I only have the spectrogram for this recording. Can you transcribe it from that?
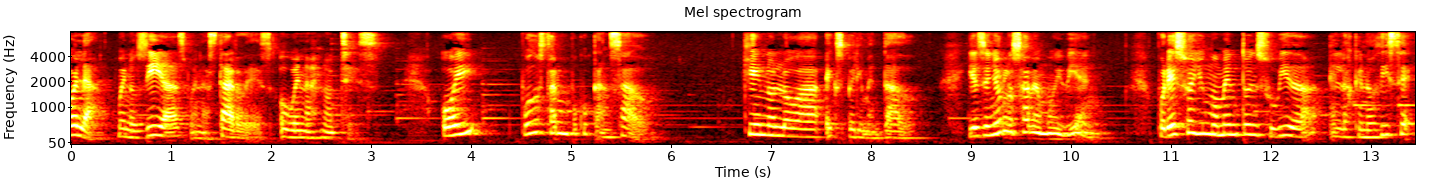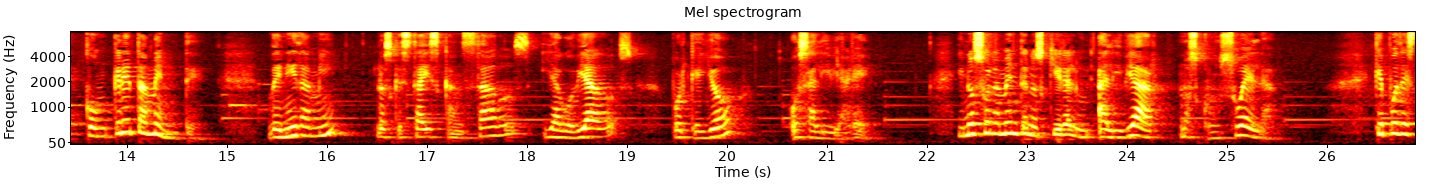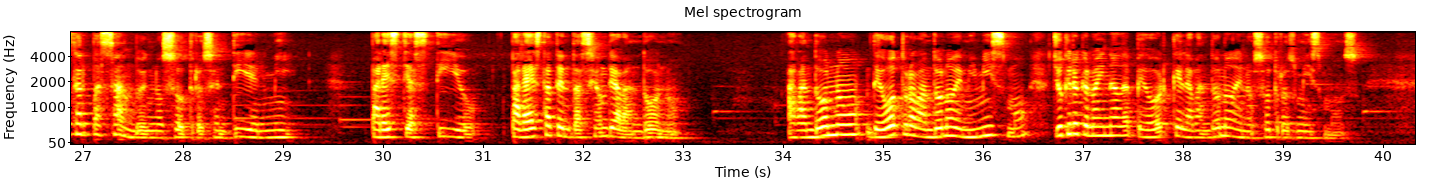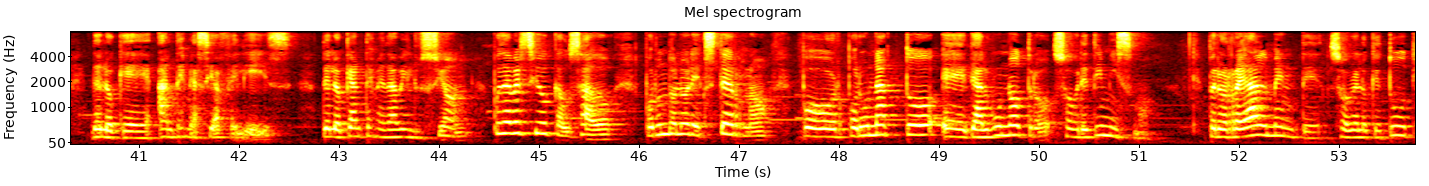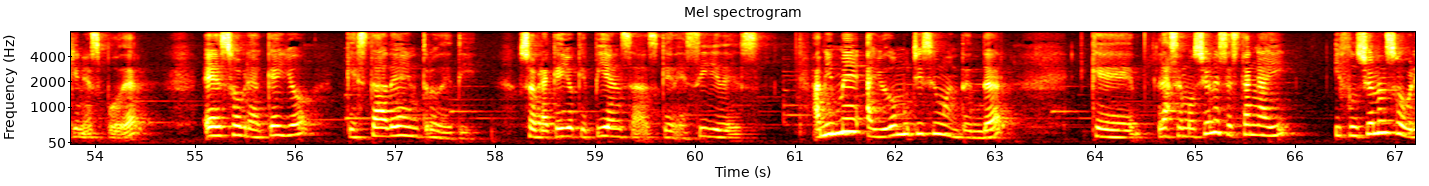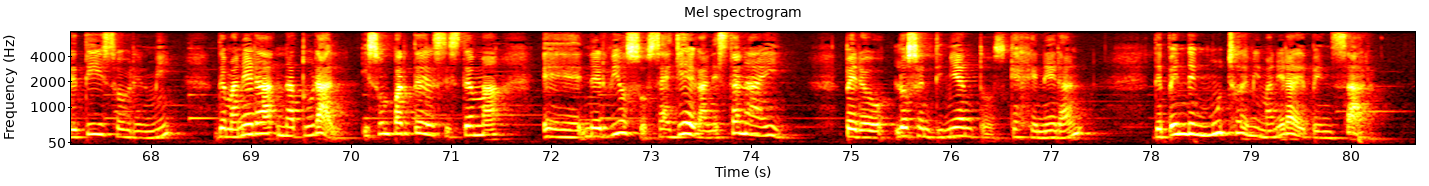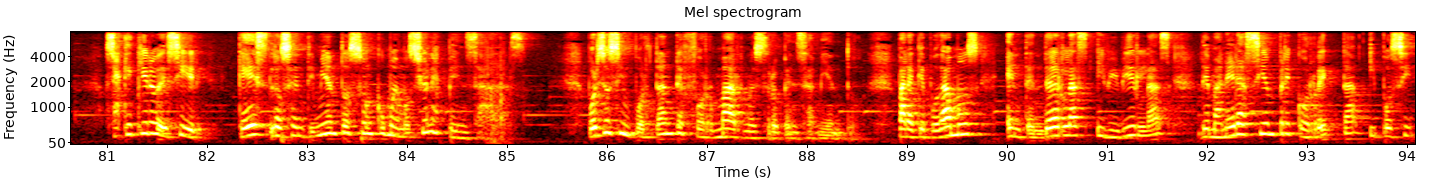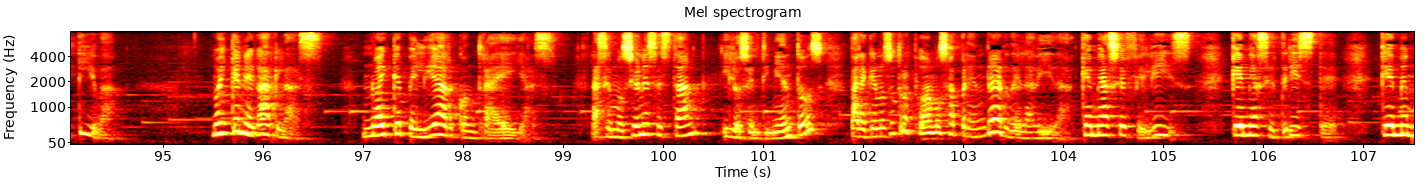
Hola, buenos días, buenas tardes o buenas noches. Hoy puedo estar un poco cansado. ¿Quién no lo ha experimentado? Y el Señor lo sabe muy bien. Por eso hay un momento en su vida en los que nos dice concretamente, venid a mí los que estáis cansados y agobiados, porque yo os aliviaré. Y no solamente nos quiere aliviar, nos consuela. ¿Qué puede estar pasando en nosotros, en ti, en mí? Para este hastío, para esta tentación de abandono. Abandono de otro, abandono de mí mismo. Yo creo que no hay nada peor que el abandono de nosotros mismos, de lo que antes me hacía feliz, de lo que antes me daba ilusión. Puede haber sido causado por un dolor externo, por, por un acto eh, de algún otro sobre ti mismo. Pero realmente sobre lo que tú tienes poder es sobre aquello que está dentro de ti sobre aquello que piensas, que decides. A mí me ayudó muchísimo a entender que las emociones están ahí y funcionan sobre ti y sobre mí de manera natural y son parte del sistema eh, nervioso, o sea, llegan, están ahí, pero los sentimientos que generan dependen mucho de mi manera de pensar. O sea, ¿qué quiero decir? Que es, los sentimientos son como emociones pensadas. Por eso es importante formar nuestro pensamiento, para que podamos entenderlas y vivirlas de manera siempre correcta y positiva. No hay que negarlas, no hay que pelear contra ellas. Las emociones están y los sentimientos para que nosotros podamos aprender de la vida. ¿Qué me hace feliz? ¿Qué me hace triste? ¿Qué me,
